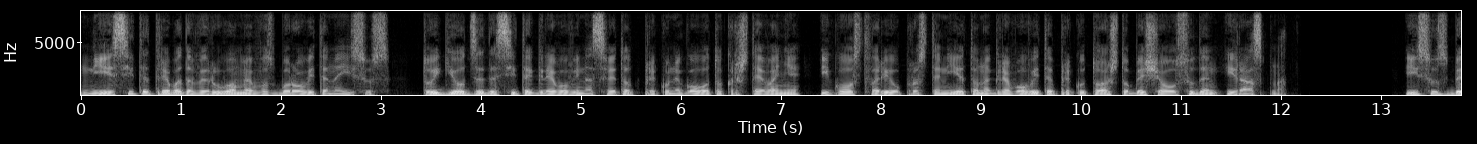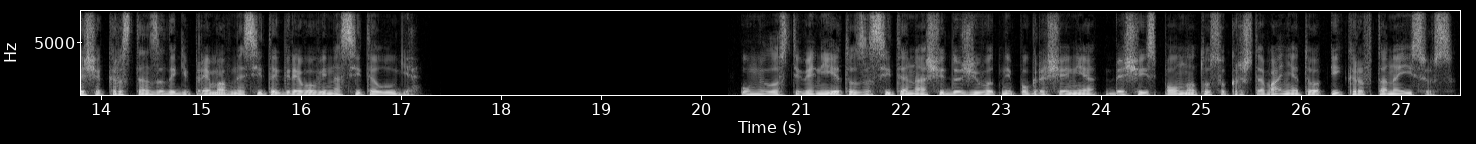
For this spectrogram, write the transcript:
Ние сите треба да веруваме во зборовите на Исус. Тој ги одзеде сите гревови на светот преку неговото крштевање и го оствари опростението на гревовите преку тоа што беше осуден и распнат. Исус беше крстен за да ги премавне сите гревови на сите луѓе. Умилостивението за сите наши доживотни погрешенија беше исполнато со крштевањето и крвта на Исус.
